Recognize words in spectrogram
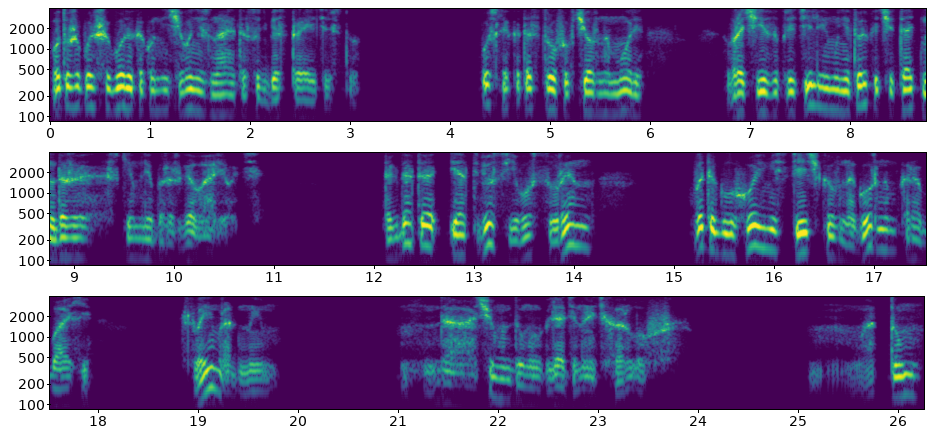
Вот уже больше года, как он ничего не знает о судьбе строительства. После катастрофы в Черном море врачи запретили ему не только читать, но даже с кем-либо разговаривать. Тогда-то и отвез его Сурен в это глухое местечко в Нагорном Карабахе, к своим родным. Да, о чем он думал, глядя на этих орлов? О том,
